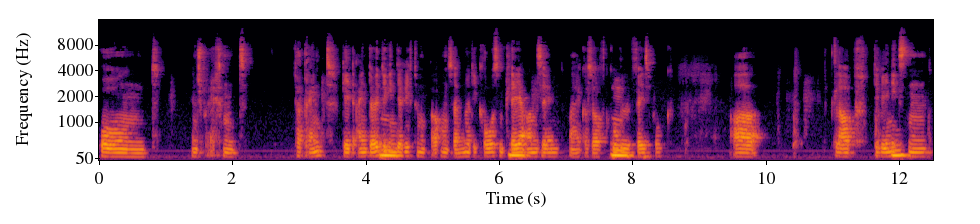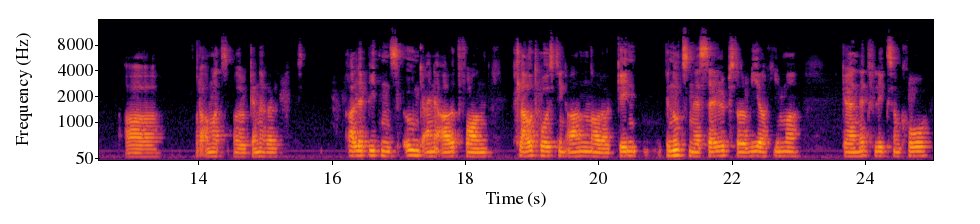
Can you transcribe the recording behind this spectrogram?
und entsprechend Trend geht eindeutig in die mhm. Richtung, wir brauchen uns dann nur die großen Player mhm. ansehen, Microsoft, Google, mhm. Facebook. Äh, glaube, die wenigsten äh, oder Amazon, also generell, alle bieten es irgendeine Art von Cloud-Hosting an oder gehen, benutzen es selbst oder wie auch immer. Gell, Netflix und Co.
